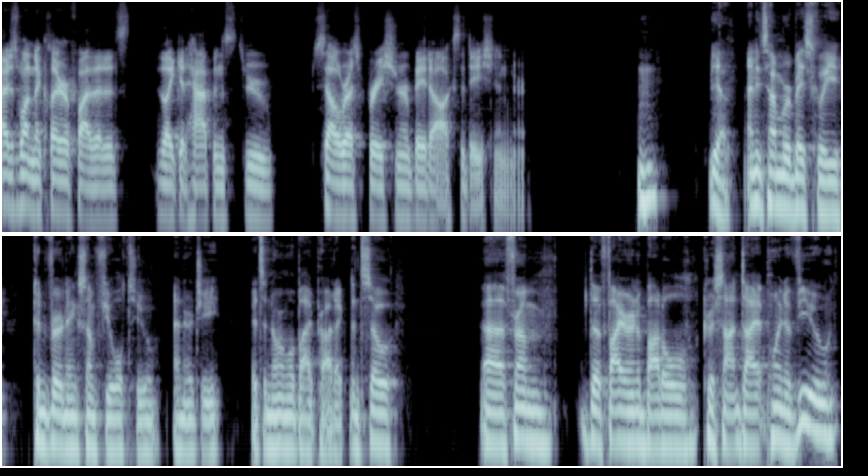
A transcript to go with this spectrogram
I just wanted to clarify that it's like it happens through cell respiration or beta oxidation or mm-hmm. yeah anytime we're basically converting some fuel to energy it's a normal byproduct and so uh, from the fire in a bottle croissant diet point of view,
